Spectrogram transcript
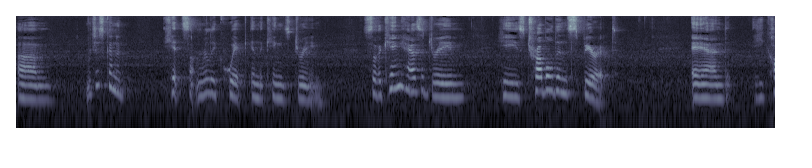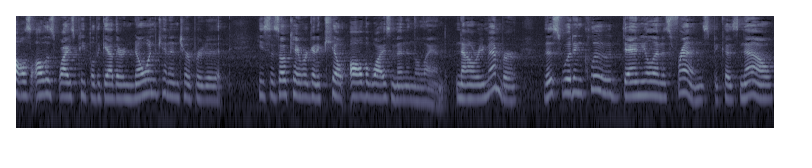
Um, we're just going to hit something really quick in the king's dream. So the king has a dream. He's troubled in spirit. And he calls all his wise people together. No one can interpret it. He says, Okay, we're going to kill all the wise men in the land. Now remember, this would include Daniel and his friends because now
